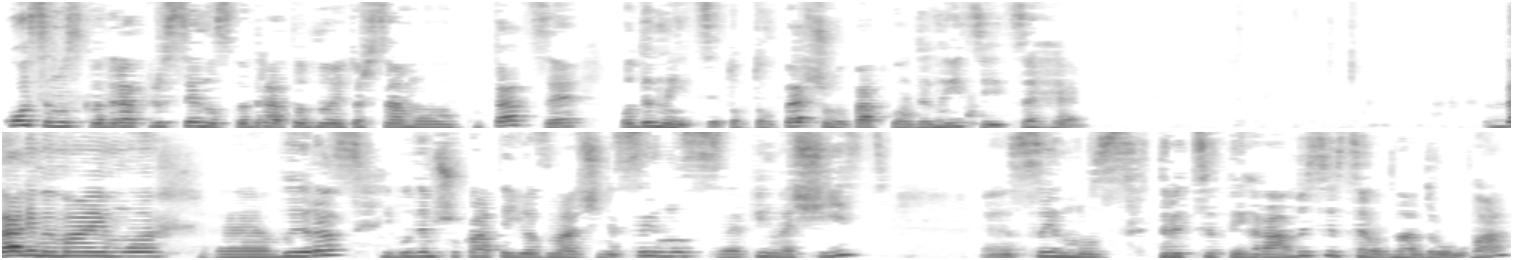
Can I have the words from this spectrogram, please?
Косинус квадрат плюс синус квадрат того ж самого кута це одиниця. Тобто в першому випадку одиниця і це Г. Далі ми маємо е, вираз і будемо шукати його значення. Синус е, пі на 6, е, синус 30 градусів це одна друга.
